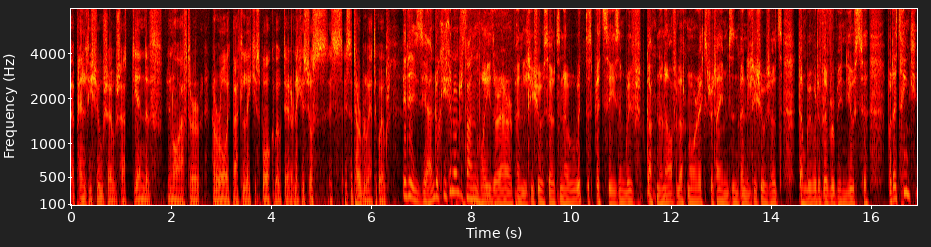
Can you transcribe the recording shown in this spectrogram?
a penalty shootout at the end of, you know, after a heroic battle like you spoke about there. Like, it's just, it's, it's a terrible way to go out. It is, yeah. And look, you can understand why there are penalty shootouts now. With the split season, we've gotten an awful lot more extra times in penalty shootouts than we would have ever been used to. But I think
